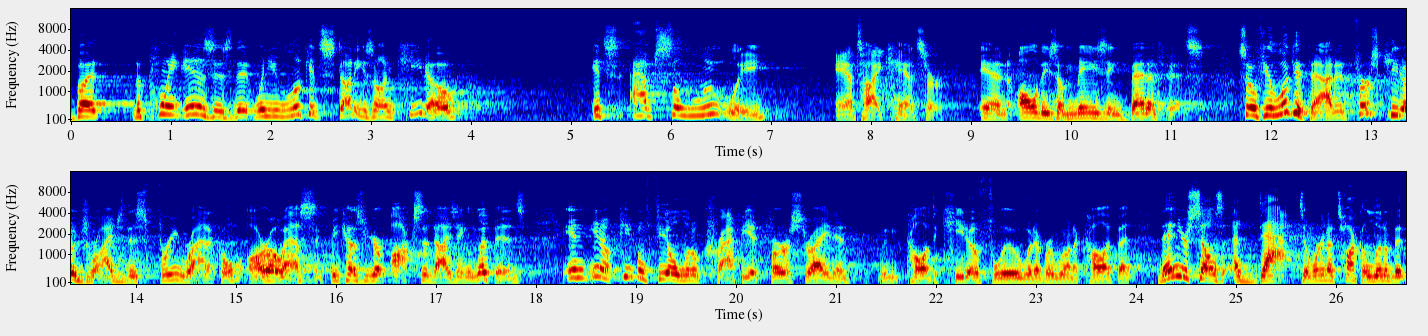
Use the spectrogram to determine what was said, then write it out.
But the point is, is that when you look at studies on keto, it's absolutely anti-cancer and all these amazing benefits. So if you look at that, at first keto drives this free radical, ROS, because you're oxidizing lipids. And you know, people feel a little crappy at first, right? And we call it the keto flu, whatever we want to call it. But then your cells adapt, and we're going to talk a little bit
